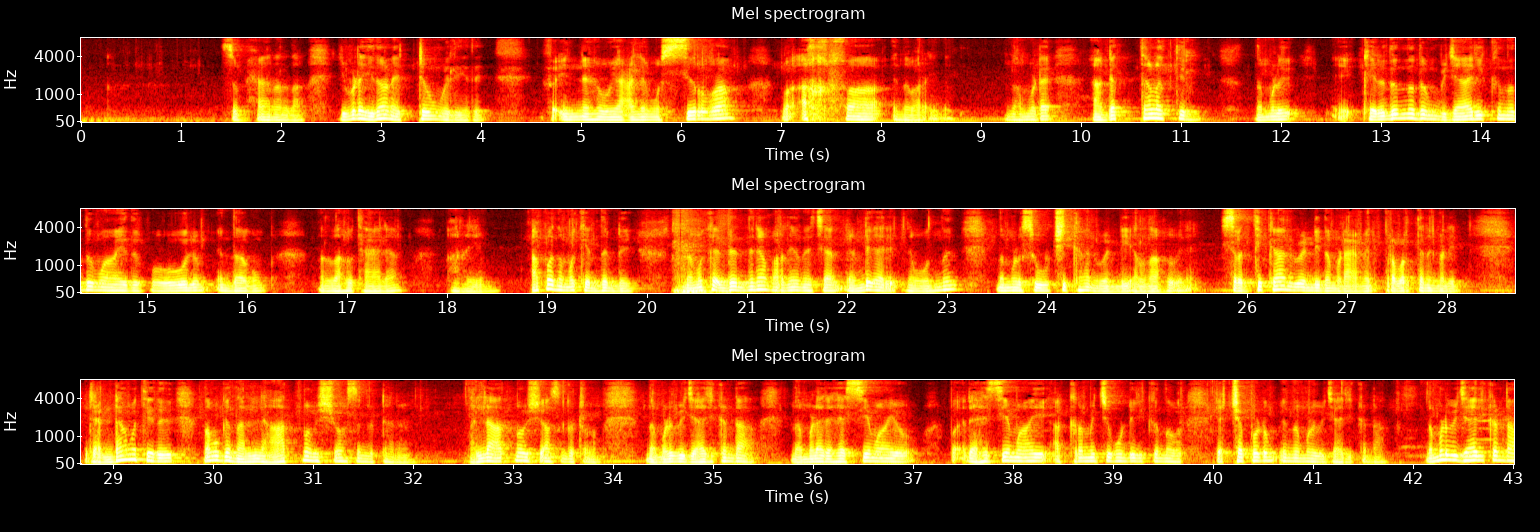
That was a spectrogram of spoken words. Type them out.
സുബാനല്ല ഇവിടെ ഇതാണ് ഏറ്റവും വലിയത്. ഇന്നഹു എന്ന് പറയുന്നത്. നമ്മുടെ അകത്തളത്തിൽ നമ്മൾ കരുതുന്നതും വിചാരിക്കുന്നതുമായത് പോലും എന്താകും? അള്ളാഹു താല അറിയും. അപ്പോൾ നമുക്ക് എന്തുണ്ട് നമുക്ക് ഇതെന്തിനാണ് പറഞ്ഞതെന്ന് വെച്ചാൽ രണ്ട് കാര്യത്തിന്. ഒന്ന് നമ്മൾ സൂക്ഷിക്കാൻ വേണ്ടി അള്ളാഹുവിനെ ശ്രദ്ധിക്കാൻ വേണ്ടി നമ്മുടെ അമൽ പ്രവർത്തനങ്ങളിൽ രണ്ടാമത്തേത് നമുക്ക് നല്ല ആത്മവിശ്വാസം കിട്ടാനാണ്. നല്ല ആത്മവിശ്വാസം കിട്ടണം. നമ്മൾ വിചാരിക്കണ്ട നമ്മളെ രഹസ്യമായോ രഹസ്യമായി ആക്രമിച്ചു കൊണ്ടിരിക്കുന്നവർ രക്ഷപ്പെടും എന്ന് നമ്മൾ വിചാരിക്കണ്ട. നമ്മൾ വിചാരിക്കണ്ട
